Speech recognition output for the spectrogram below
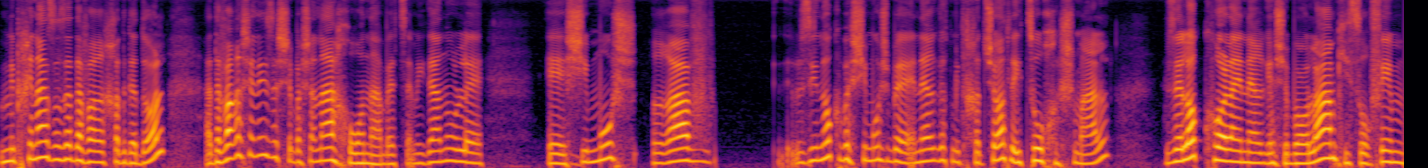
מבחינה זו זה דבר אחד גדול. הדבר השני זה שבשנה האחרונה בעצם הגענו לשימוש רב, זינוק בשימוש באנרגיות מתחדשות לייצור חשמל. זה לא כל האנרגיה שבעולם, כי שורפים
